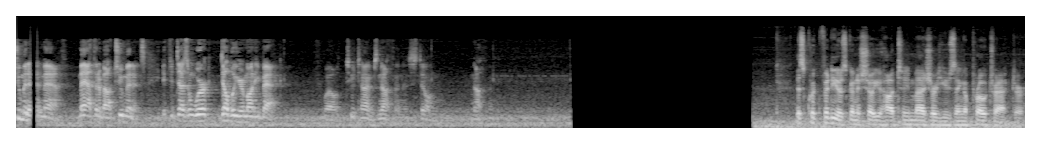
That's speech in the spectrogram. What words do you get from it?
Two minute math. Math in about two minutes. If it doesn't work, double your money back. Well, two times nothing is still nothing. This quick video is going to show you how to measure using a protractor.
